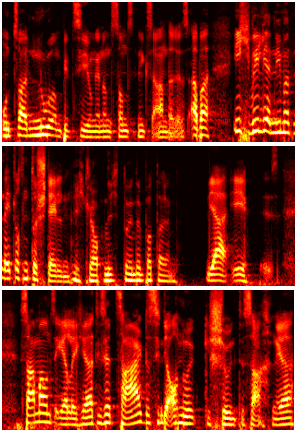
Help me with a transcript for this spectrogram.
und zwar nur um Beziehungen und sonst nichts anderes. Aber ich will ja niemandem etwas unterstellen. Ich glaube nicht nur in den Parteien. Ja, eh. Sagen wir uns ehrlich, ja, diese Zahlen, das sind ja auch nur geschönte Sachen, ja.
